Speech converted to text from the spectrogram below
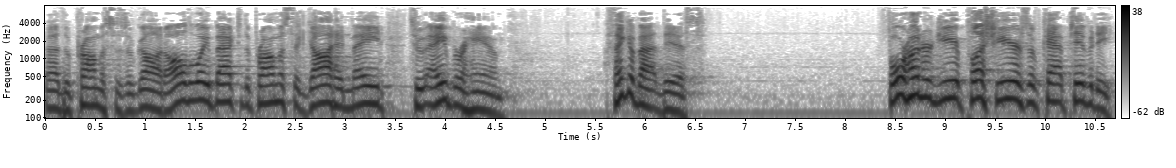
uh, the promises of God, all the way back to the promise that God had made to Abraham. Think about this 400 year, plus years of captivity,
